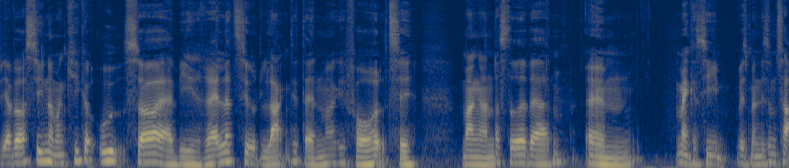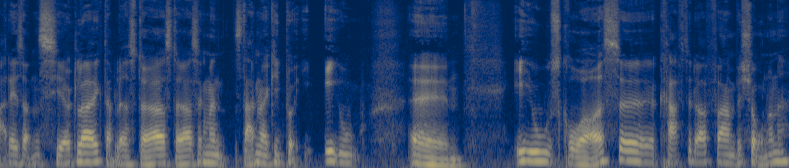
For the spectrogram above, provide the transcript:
jeg vil også sige, når man kigger ud, så er vi relativt langt i Danmark i forhold til mange andre steder i verden. Øhm, man kan sige, hvis man ligesom tager det i sådan cirkler, ikke, der bliver større og større, så kan man starte med at kigge på EU. Øhm, EU skruer også øh, kraftigt op for ambitionerne.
